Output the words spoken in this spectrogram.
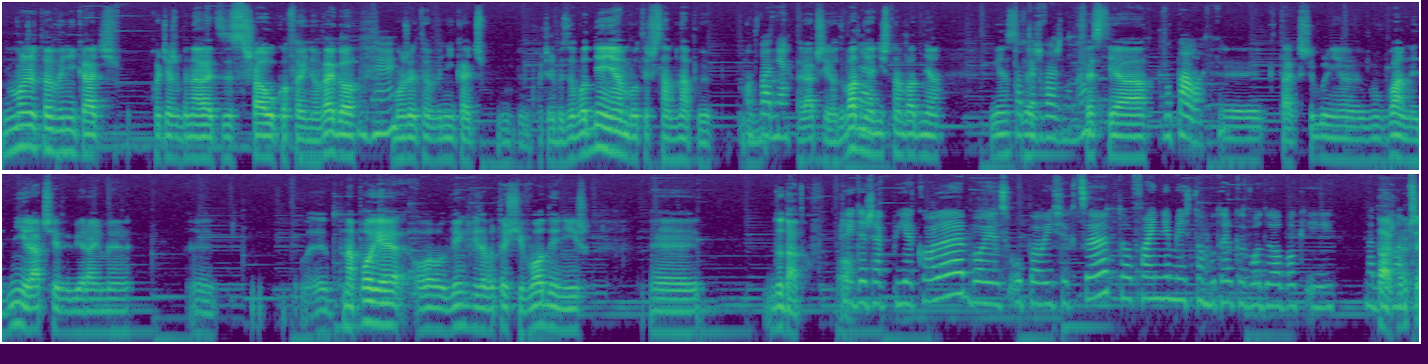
Może to wynikać chociażby nawet ze strzału kofeinowego, mhm. może to wynikać chociażby z owodnienia, bo też sam napływ odwadnia. raczej odwadnia tak. niż nawadnia. Więc to też ważne. No? Kwestia. W upałach. Y, tak, szczególnie w upalne dni raczej wybierajmy y, y, napoje o większej zawartości wody niż y, dodatków. O. Czyli też jak piję kole, bo jest upał i się chce, to fajnie mieć tą butelkę wody obok i Tak, znaczy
